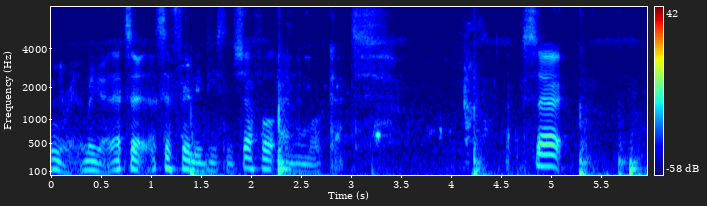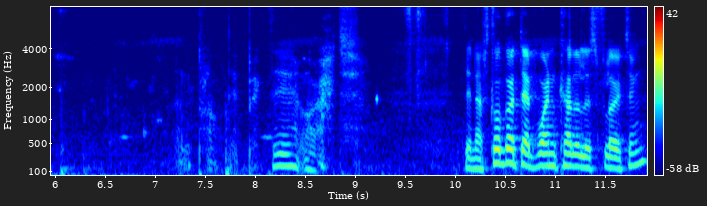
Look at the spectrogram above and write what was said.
let me go. That's a that's a fairly decent shuffle, and then we'll cut. Like so. And plonk that back there. All right. Then I've still got that one colorless floating,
